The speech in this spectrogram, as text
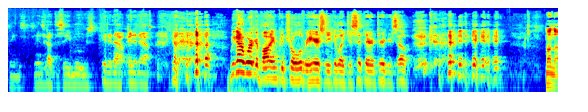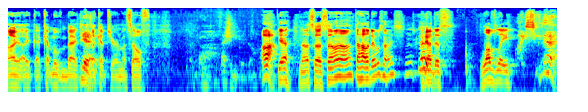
Scene's, Scene's got to see moves in and out, in and out. we got to work a volume control over here so you can like just sit there and turn yourself. Well, no, I, I, I kept moving back because Yeah. I kept hearing myself. Oh, that should be good though. Ah, Yeah, no, so so uh, the holiday was nice. I good. got this lovely. I see that.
